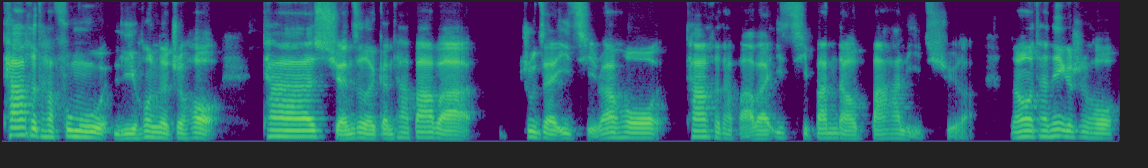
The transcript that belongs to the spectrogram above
她和她父母离婚了之后，她选择了跟她爸爸住在一起，然后。他和他爸爸一起搬到巴黎去了，然后他那个时候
